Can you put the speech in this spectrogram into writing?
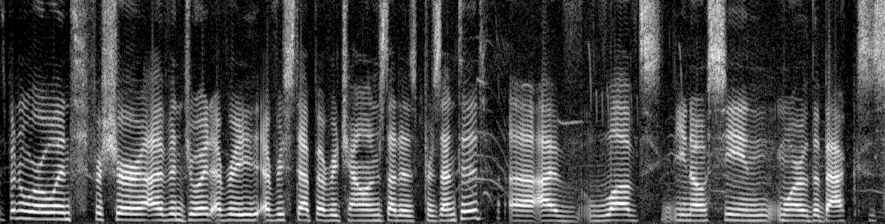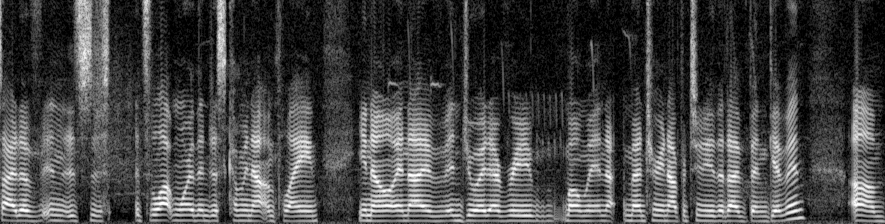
It's been a whirlwind for sure. I've enjoyed every every step, every challenge that is presented. Uh, I've loved, you know, seeing more of the back side of, and it's just it's a lot more than just coming out and playing, you know. And I've enjoyed every moment and mentoring opportunity that I've been given. Um,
